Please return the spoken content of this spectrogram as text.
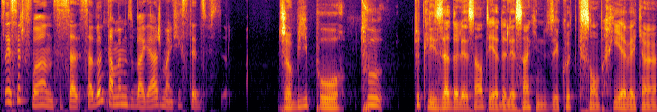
sais, c'est le fun. Ça, ça, donne quand même du bagage malgré que c'était difficile. Joby, pour toutes les adolescentes et adolescents qui nous écoutent, qui sont pris avec un,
